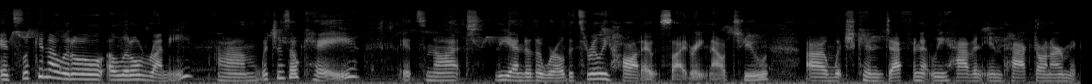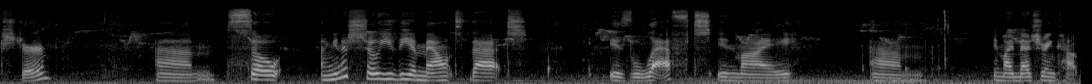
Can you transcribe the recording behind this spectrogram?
it's looking a little a little runny, um, which is okay. It's not the end of the world. It's really hot outside right now too, um, which can definitely have an impact on our mixture. Um, so I'm going to show you the amount that is left in my um, in my measuring cup.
